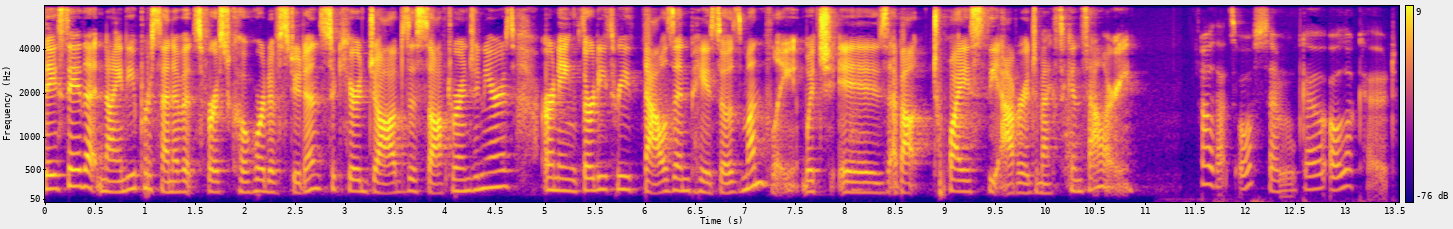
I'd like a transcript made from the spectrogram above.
They say that 90% of its first cohort of students secured jobs as software engineers, earning 33,000 pesos monthly, which is about twice the average Mexican salary. Oh, that's awesome. Go Hola Code.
